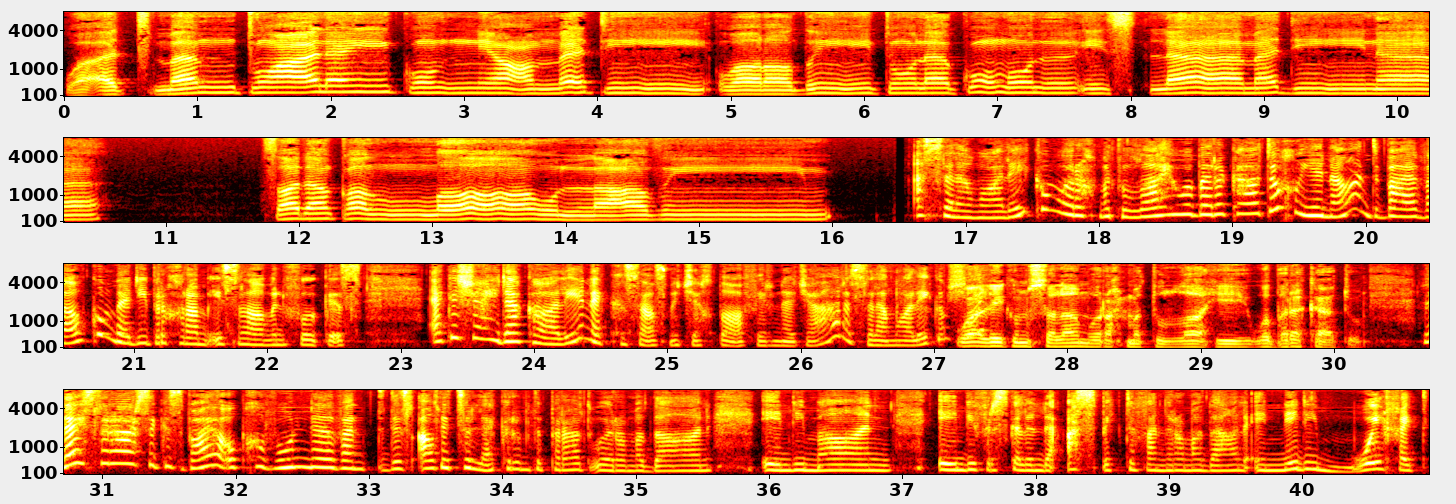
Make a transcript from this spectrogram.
وأتممت عليكم نعمتي ورضيت لكم الإسلام دينا. صدق الله العظيم. السلام عليكم ورحمة الله وبركاته. خوينا انت بعد اسلام فوكس Ek is Shahida Kali en ek gesels met Sheikh Dafir Najjar. Assalamu alaykum. Wa alaykum salaam wa rahmatullahi wa barakatuh. Luisteraars, ek is baie opgewonde want dis altyd so lekker om te praat oor Ramadan en die maan en die verskillende aspekte van Ramadan en net die mooiheid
